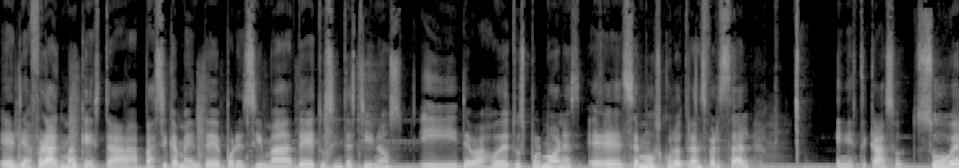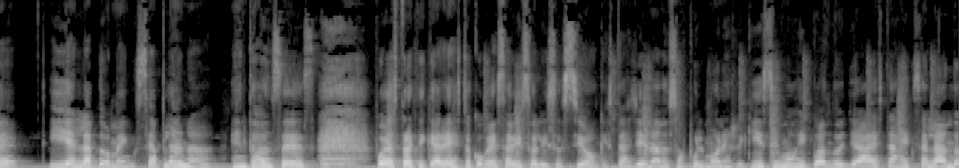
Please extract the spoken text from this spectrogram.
el diafragma, que está básicamente por encima de tus intestinos y debajo de tus pulmones, ese músculo transversal, en este caso, sube y el abdomen se aplana. Entonces, puedes practicar esto con esa visualización, que estás llenando esos pulmones riquísimos y cuando ya estás exhalando,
